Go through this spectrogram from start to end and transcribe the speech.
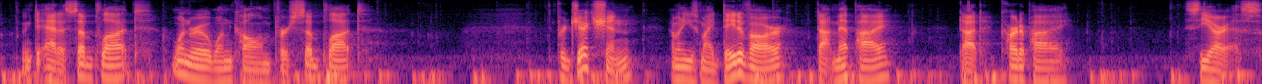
I'm going to add a subplot, one row, one column, first subplot. The projection, I'm going to use my datavar.metpy.cartopy CRS.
